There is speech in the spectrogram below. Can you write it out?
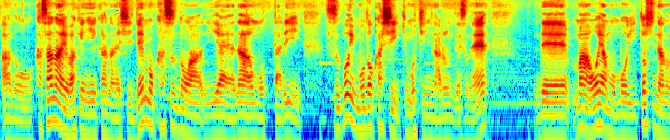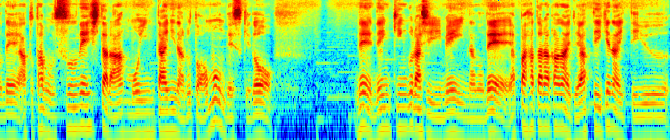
あの、貸さないわけにいかないし、でも貸すのは嫌やな思ったり、すごいもどかしい気持ちになるんですね。で、まあ親ももういい年なので、あと多分数年したらもう引退になるとは思うんですけど、ね、年金暮らしメインなので、やっぱり働かないとやっていけないっていう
